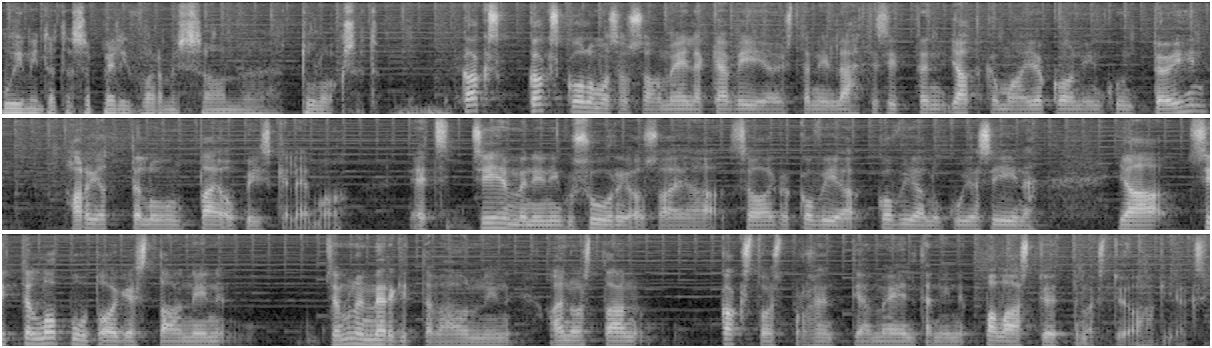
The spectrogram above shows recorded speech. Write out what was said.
Huiminta tässä Pelifarmissa on tulokset. Kaksi, kaksi kolmasosaa meillä kävijöistä niin lähti sitten jatkamaan joko niin kuin töihin, harjoitteluun tai opiskelemaan. Et siihen meni niin kuin suuri osa ja se on aika kovia, kovia lukuja siinä. Ja sitten loput oikeastaan, niin semmoinen merkittävä on, niin ainoastaan 12 prosenttia meiltä niin palasi työttömäksi työhakijaksi.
